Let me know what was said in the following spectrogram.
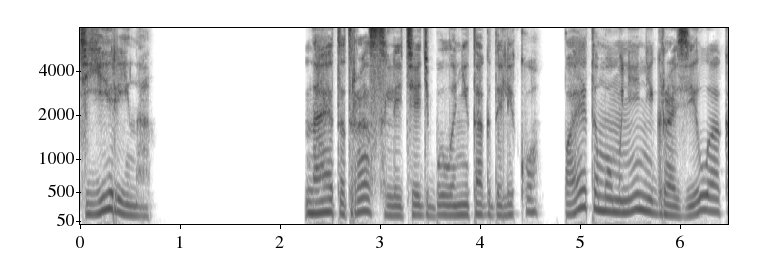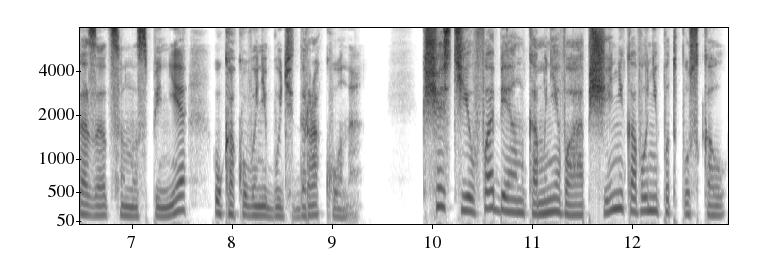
Тьерина. На этот раз лететь было не так далеко, поэтому мне не грозило оказаться на спине у какого-нибудь дракона. К счастью, Фабиан ко мне вообще никого не подпускал.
